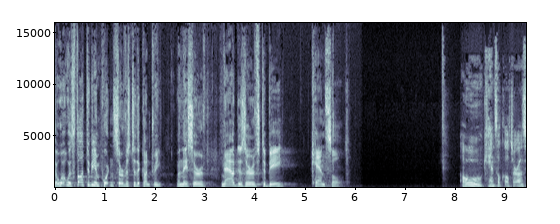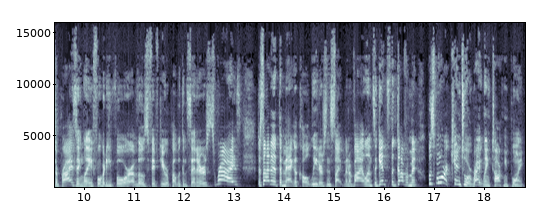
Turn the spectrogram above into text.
that what was thought to be important service to the country when they served now deserves to be canceled. Oh, cancel culture. Unsurprisingly, 44 of those 50 Republican senators, surprise, decided that the MAGA cult leader's incitement of violence against the government was more akin to a right wing talking point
